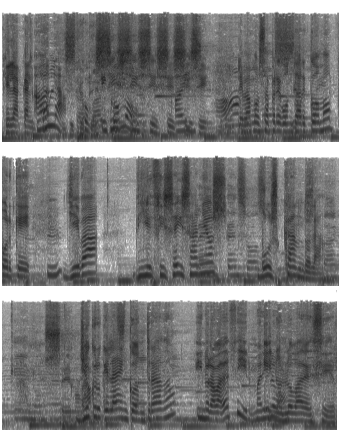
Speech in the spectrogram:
Que la calcula. ¿Cómo? ¿Y Sí, cómo? sí, sí, sí, sí. Ah. Le vamos a preguntar cómo, porque lleva 16 años buscándola. Yo creo que la ha encontrado y nos la va a decir, y Marilo. nos lo va a decir.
